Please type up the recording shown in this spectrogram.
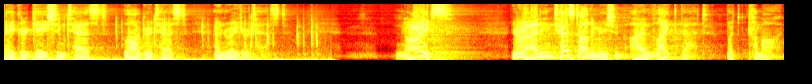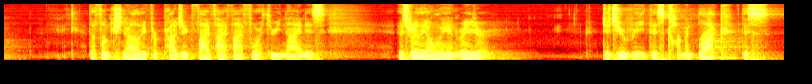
Aggregation test, logger test, and rater test. Nice! You're adding test automation. I like that. But come on. The functionality for project 555439 is, is really only in Rater. Did you read this comment block? This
